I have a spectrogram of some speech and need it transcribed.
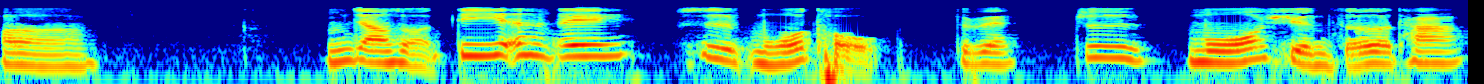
呃，我们讲什么 DNA 是魔头，对不对？就是魔选择了他，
